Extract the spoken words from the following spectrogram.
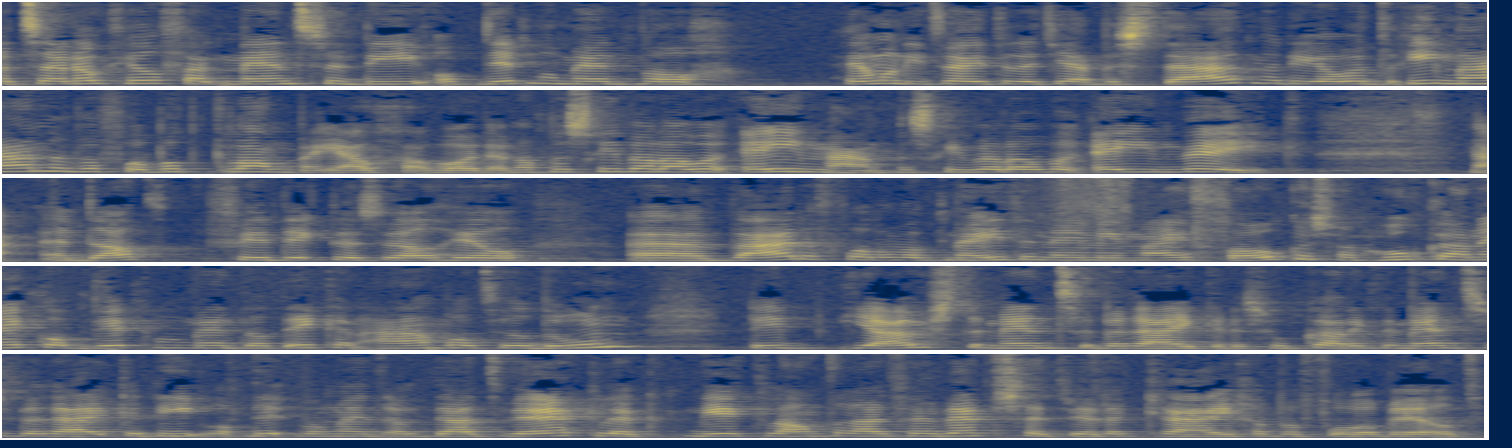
het zijn ook heel vaak mensen die op dit moment nog helemaal niet weten dat jij bestaat, maar die over drie maanden bijvoorbeeld klant bij jou gaan worden. Of misschien wel over één maand, misschien wel over één week. Nou, en dat vind ik dus wel heel uh, waardevol om ook mee te nemen in mijn focus. Van hoe kan ik op dit moment dat ik een aanbod wil doen, de juiste mensen bereiken. Dus hoe kan ik de mensen bereiken die op dit moment ook daadwerkelijk meer klanten uit hun website willen krijgen, bijvoorbeeld.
